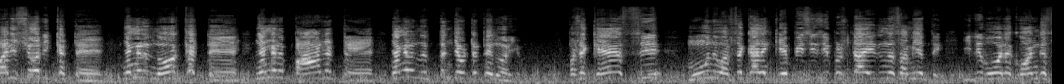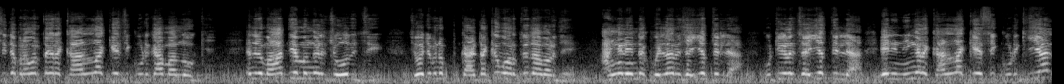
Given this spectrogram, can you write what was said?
പരിശോധിക്കട്ടെ ഞങ്ങൾ നോക്കട്ടെ ഞങ്ങൾ പാടട്ടെ ഞങ്ങൾ നൃത്തം ചവിട്ടട്ടെ എന്ന് പറയും. പക്ഷെ കെ എസ് മൂന്ന് വർഷക്കാലം കെ പി സി സി പ്രസിഡന്റായിരുന്ന സമയത്ത് ഇതുപോലെ കോൺഗ്രസിന്റെ പ്രവർത്തകരെ കള്ളക്കേസി കൊടുക്കാൻ വന്ന് നോക്കി. എന്നിട്ട് മാധ്യമങ്ങൾ ചോദിച്ച് ചോദിച്ചപ്പോ കടക്ക് പുറത്തുനിന്നാ പറഞ്ഞേ. അങ്ങനെ എന്റെ പിള്ളേർ ചെയ്യത്തില്ല കുട്ടികൾ ചെയ്യത്തില്ല. ഇനി നിങ്ങളെ കള്ളക്കേസി കുടുക്കിയാൽ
